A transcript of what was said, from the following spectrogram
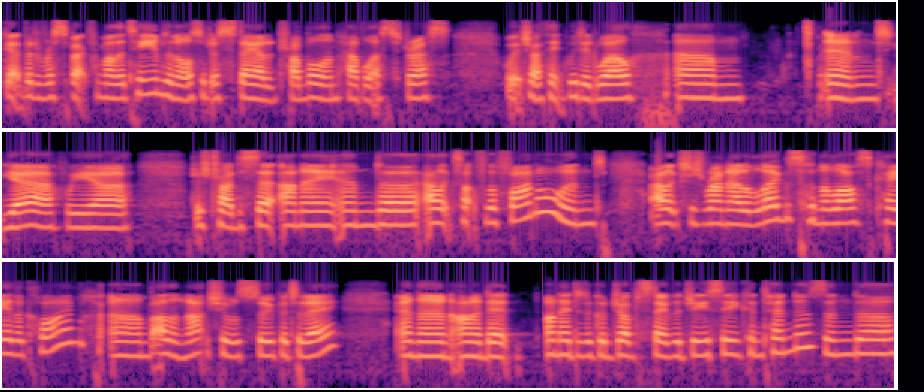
get a bit of respect from other teams and also just stay out of trouble and have less stress, which I think we did well. Um, and yeah, we uh, just tried to set Anne and uh, Alex up for the final, and Alex just ran out of legs in the last K of the climb. Um, but other than that, she was super today. And then Anna did, Anna did a good job to stay with the GC contenders and uh,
